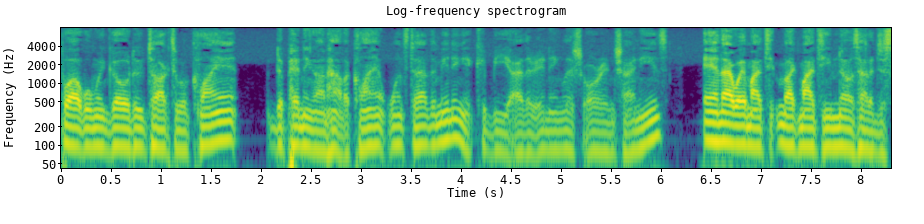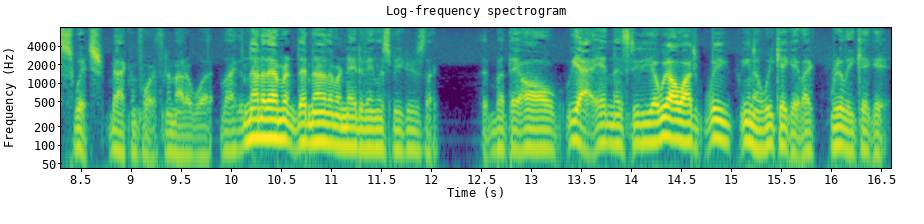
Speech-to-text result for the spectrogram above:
but when we go to talk to a client, depending on how the client wants to have the meeting, it could be either in English or in Chinese. And that way, my te- like my team knows how to just switch back and forth no matter what. Like none of them are none of them are native English speakers. Like, but they all yeah in the studio we all watch we you know we kick it like really kick it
